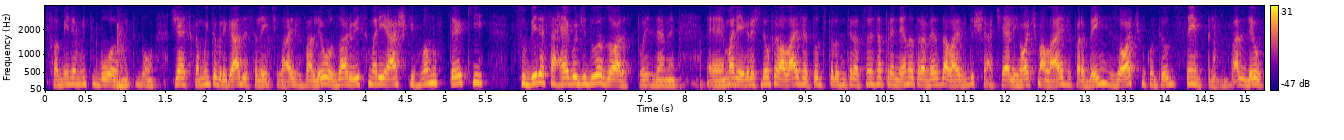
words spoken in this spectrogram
Família muito boa, muito bom. Jéssica, muito obrigado, excelente live. Valeu, Osório. Isso, Maria. Acho que vamos ter que subir essa régua de duas horas. Pois é, né? É, Maria, gratidão pela live, a todos pelas interações, aprendendo através da live do chat. Ellen, ótima live, parabéns, ótimo conteúdo sempre. Valeu.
